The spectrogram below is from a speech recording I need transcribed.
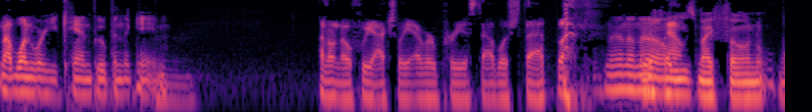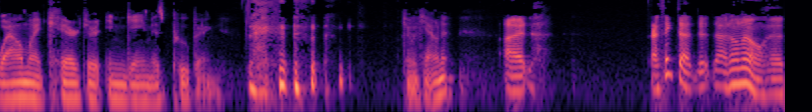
not one where you can poop in the game. I don't know if we actually ever pre-established that, but No, no, What if no. I use my phone while my character in game is pooping? Can we count it? I I think that I don't know. Uh,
